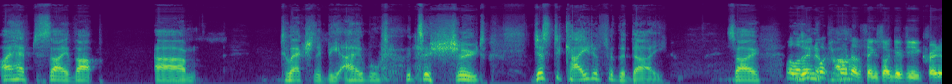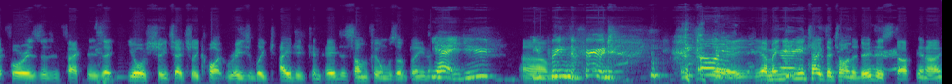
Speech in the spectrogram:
I have to save up um, to actually be able to, to shoot just to cater for the day. So, Well, I mean, what, Park- one of the things I give you credit for is that the fact is that your shoot's actually quite reasonably catered compared to some films I've been on. yeah, you you Um, bring the food. Oh, yeah, I mean, you, you take the time to do this stuff, you know.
